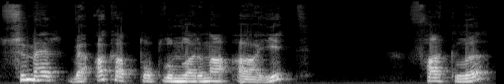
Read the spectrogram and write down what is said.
Sümer ve Akad toplumlarına ait farklı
